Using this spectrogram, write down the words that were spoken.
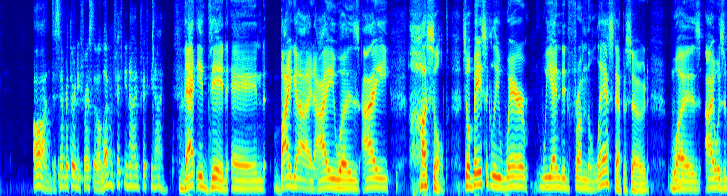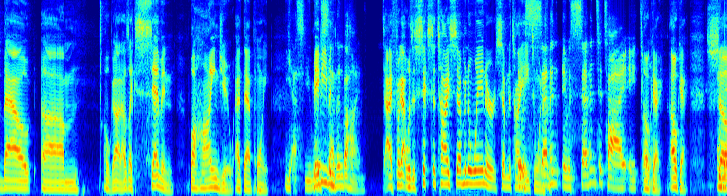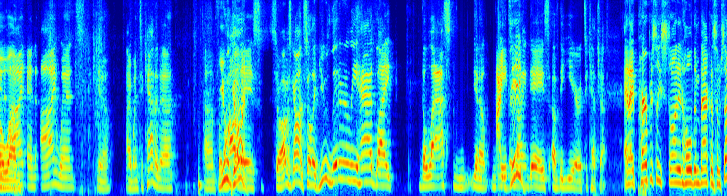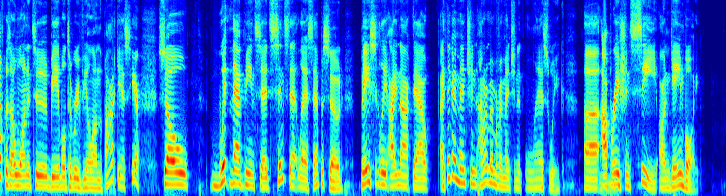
on December 31st at 11:59:59. That it did, and by God, I was I hustled. So basically, where we ended from the last episode was I was about um oh God, I was like seven behind you at that point. Yes, you were Maybe even- seven behind. I forgot. Was it six to tie, seven to win, or seven to tie, eight to win? seven. It was seven to tie, eight to win. Okay. Okay. And So um, I and I went. You know, I went to Canada um, for You the were gone. holidays. So I was gone. So like you literally had like the last you know I eight or did. nine days of the year to catch up. and I purposely started holding back on some stuff because I wanted to be able to reveal on the podcast here. So, with that being said, since that last episode, basically I knocked out. I think I mentioned. I don't remember if I mentioned it last week. Uh, Mm-hmm. Operation C on Game Boy.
